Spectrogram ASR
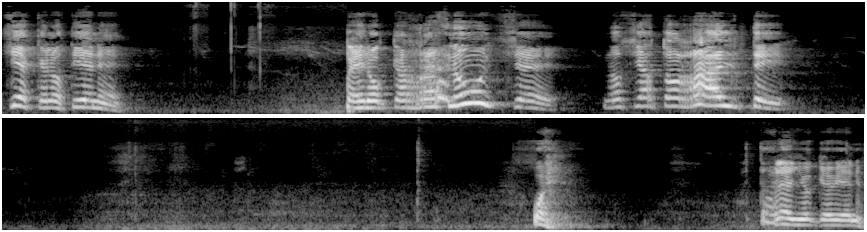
si es que los tiene. Pero que renuncie, no sea torrante. Bueno hasta el año que viene.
